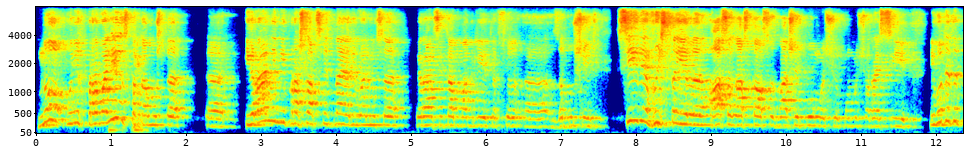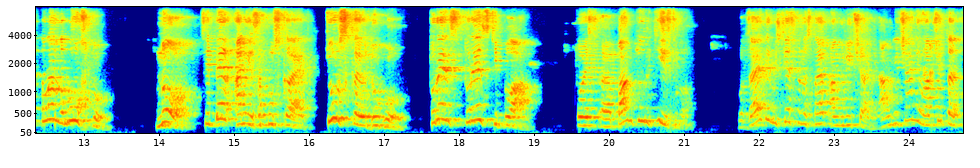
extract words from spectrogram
Но у них провалилось, потому что Иране не прошла цветная революция, иранцы там могли это все э, задушить. Сирия выстояла, Асад остался с нашей помощью, помощью России. И вот этот план рухнул. Но теперь они запускают тюркскую дугу, турец, турецкий план, то есть э, пантуркизм. Вот за этим, естественно, стоят англичане. Англичане вообще-то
